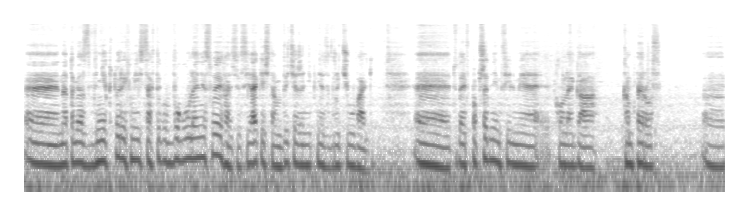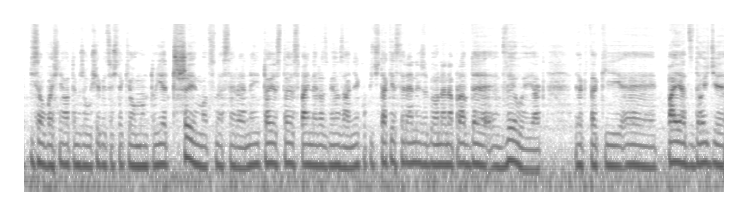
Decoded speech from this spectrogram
E, natomiast w niektórych miejscach tego w ogóle nie słychać. Jest jakieś tam wycie, że nikt nie zwróci uwagi. E, tutaj w poprzednim filmie kolega Camperos e, pisał właśnie o tym, że u siebie coś takiego montuje, trzy mocne syreny i to jest, to jest fajne rozwiązanie, kupić takie syreny, żeby one naprawdę wyły, jak, jak taki e, pajac dojdzie,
